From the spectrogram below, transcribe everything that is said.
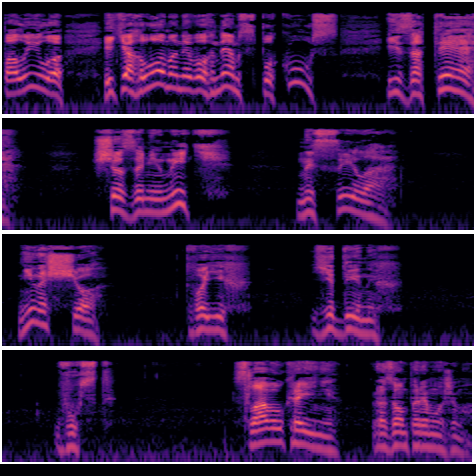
палило і тягло мене вогнем спокус, і за те, що замінить не сила ні на що твоїх єдиних вуст. Слава Україні! Разом переможемо!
